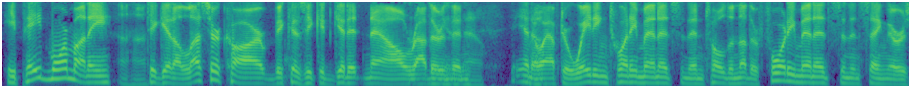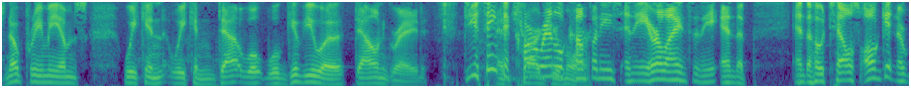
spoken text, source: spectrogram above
He paid more money Uh-huh. to get a lesser car because he could get it now rather than now. you know after waiting 20 minutes and then told another 40 minutes and then saying there is no premiums we can we can down we'll, we'll give you a downgrade. Do you think that car rental companies and the airlines and the and the and the hotels all get in a,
